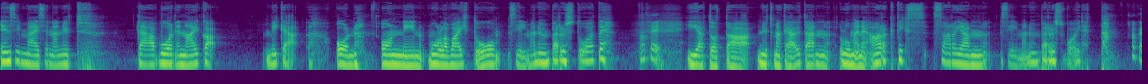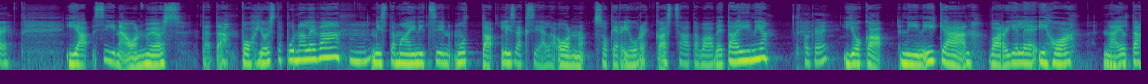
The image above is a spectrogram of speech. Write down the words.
ensimmäisenä nyt tämä vuoden aika, mikä on, on, niin mulla vaihtuu silmän ympärystuote. Okay. Ja tota, nyt mä käytän Lumene Arctics-sarjan silmän ympärysvoidetta. Okay. Ja siinä on myös tätä pohjoista punalevää, mm. mistä mainitsin, mutta lisäksi siellä on sokerijuurikkaasta saatavaa betaiinia, okay. joka niin ikään varjelee ihoa mm. näiltä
